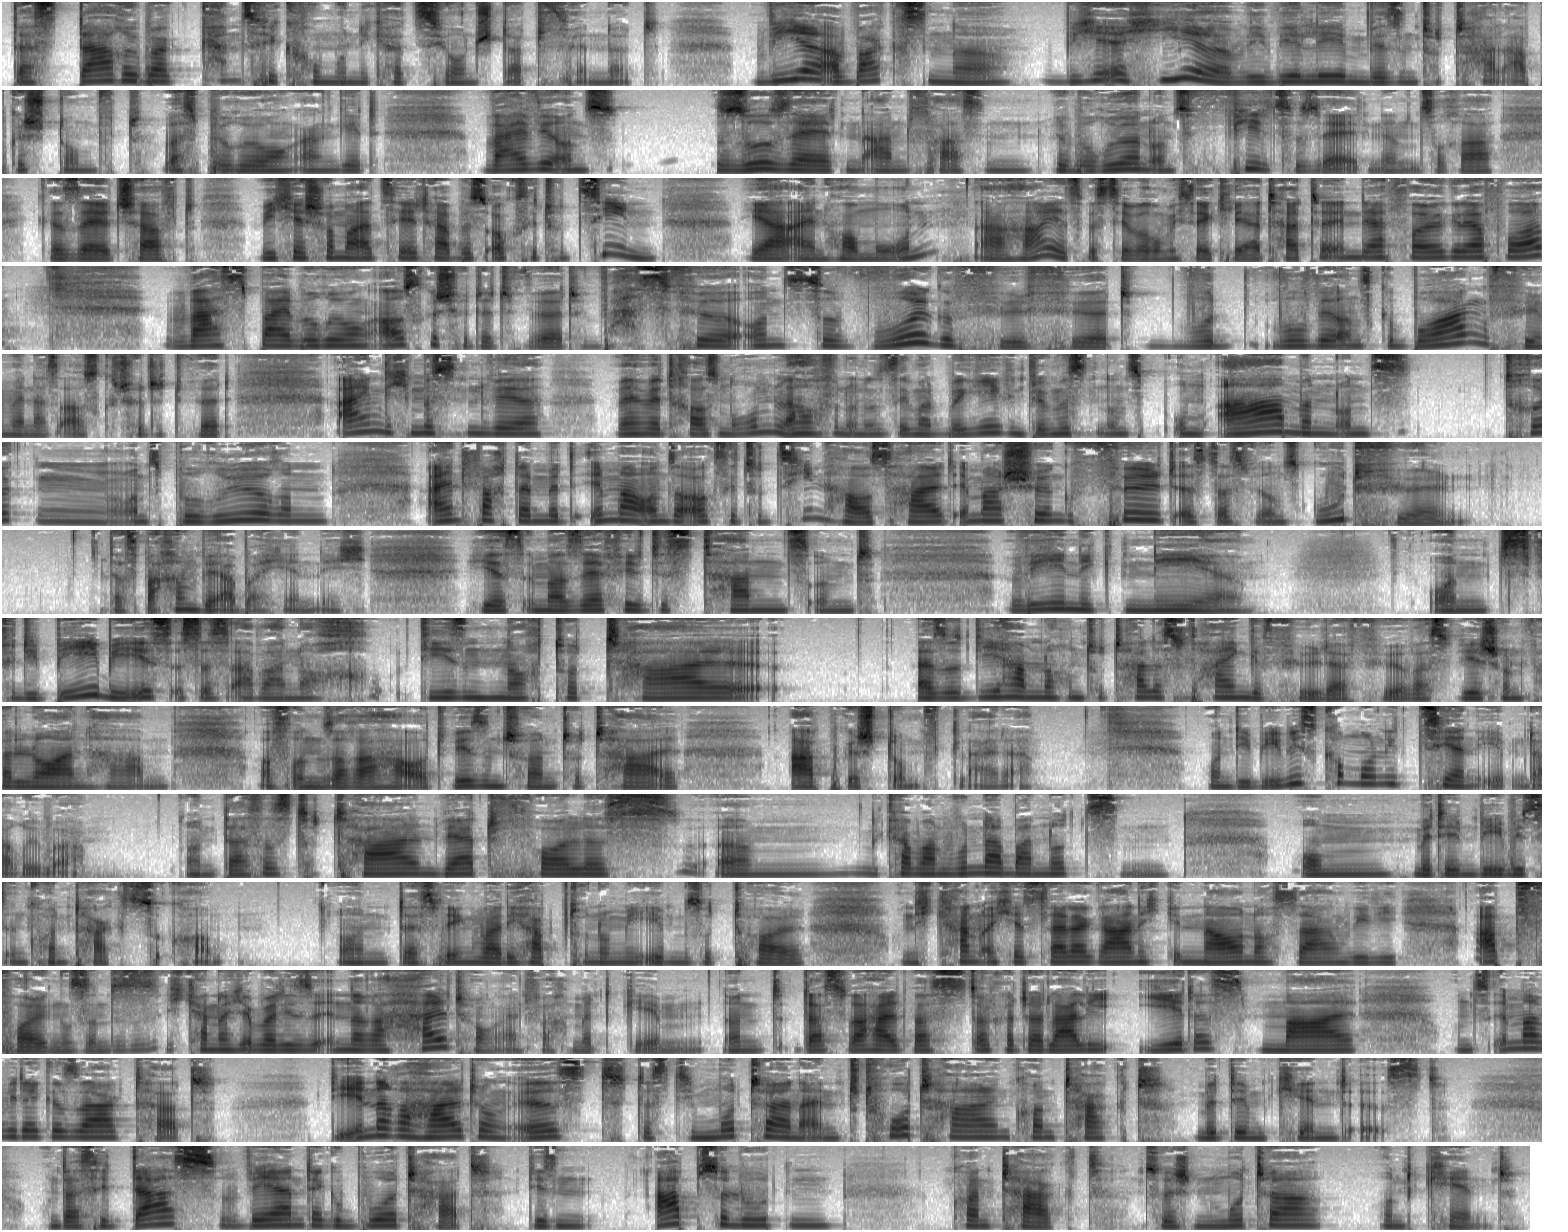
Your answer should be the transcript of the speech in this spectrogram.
dass darüber ganz viel Kommunikation stattfindet. Wir Erwachsene, wir hier, wie wir leben, wir sind total abgestumpft, was Berührung angeht, weil wir uns so selten anfassen. Wir berühren uns viel zu selten in unserer Gesellschaft. Wie ich ja schon mal erzählt habe, ist Oxytocin ja ein Hormon. Aha, jetzt wisst ihr, warum ich es erklärt hatte in der Folge davor. Was bei Berührung ausgeschüttet wird, was für uns zu Wohlgefühl führt, wo, wo wir uns geborgen fühlen, wenn das ausgeschüttet wird. Eigentlich müssten wir, wenn wir draußen rumlaufen und uns jemand begegnet, wir müssten uns umarmen, uns drücken, uns berühren, einfach damit immer unser Oxytocin-Haushalt immer schön gefüllt ist, dass wir uns gut fühlen. Das machen wir aber hier nicht. Hier ist immer sehr viel Distanz und wenig Nähe. Und für die Babys ist es aber noch, die sind noch total, also die haben noch ein totales Feingefühl dafür, was wir schon verloren haben auf unserer Haut. Wir sind schon total abgestumpft leider. Und die Babys kommunizieren eben darüber. Und das ist total ein wertvolles, ähm, kann man wunderbar nutzen, um mit den Babys in Kontakt zu kommen. Und deswegen war die Haptonomie eben so toll. Und ich kann euch jetzt leider gar nicht genau noch sagen, wie die Abfolgen sind. Ist, ich kann euch aber diese innere Haltung einfach mitgeben. Und das war halt, was Dr. Jalali jedes Mal uns immer wieder gesagt hat. Die innere Haltung ist, dass die Mutter in einem totalen Kontakt mit dem Kind ist und dass sie das während der Geburt hat, diesen absoluten Kontakt zwischen Mutter und Kind.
